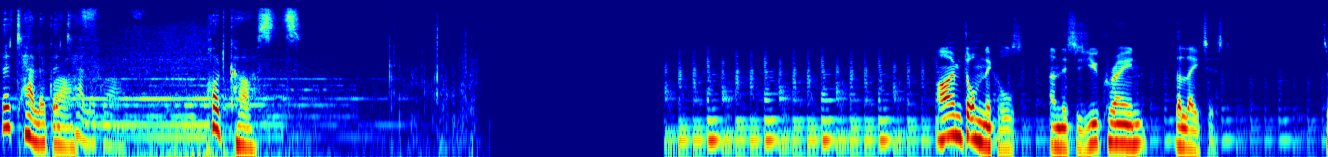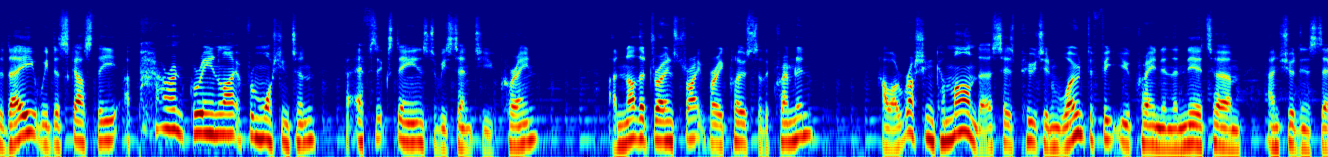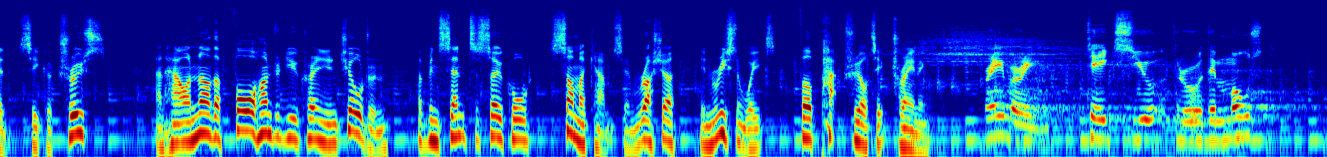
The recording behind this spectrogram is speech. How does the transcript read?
The Telegraph. Podcasts. I'm Dom Nicholls, and this is Ukraine, the latest. Today, we discuss the apparent green light from Washington for F 16s to be sent to Ukraine, another drone strike very close to the Kremlin, how a Russian commander says Putin won't defeat Ukraine in the near term and should instead seek a truce, and how another 400 Ukrainian children have been sent to so called summer camps in Russia in recent weeks for patriotic training. Bravery takes you through the most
